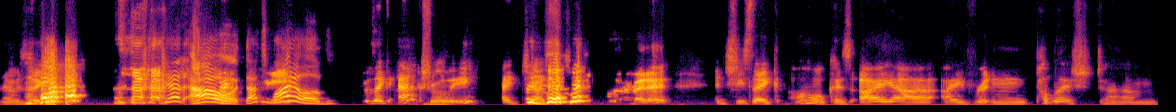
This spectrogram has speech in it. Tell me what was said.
and i was like get out that's wild i was like actually i just read it. And she's like oh because i uh i've written published um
